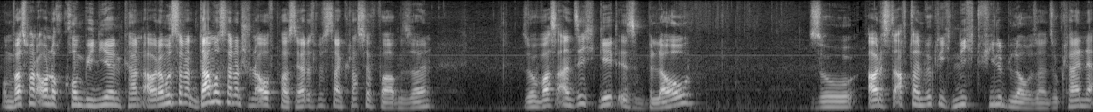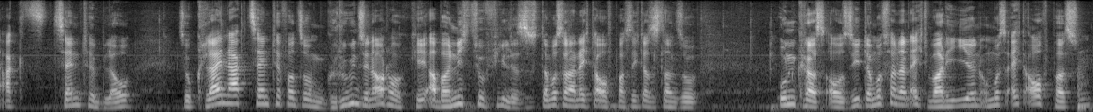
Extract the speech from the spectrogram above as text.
Und was man auch noch kombinieren kann, aber da muss man, da muss man dann schon aufpassen, ja, das müssen dann krasse Farben sein. So, was an sich geht, ist blau. So, aber das darf dann wirklich nicht viel blau sein. So kleine Akzente blau. So kleine Akzente von so einem Grün sind auch noch okay, aber nicht zu viel. Das ist, da muss man dann echt aufpassen, nicht, dass es dann so unkrass aussieht. Da muss man dann echt variieren und muss echt aufpassen.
